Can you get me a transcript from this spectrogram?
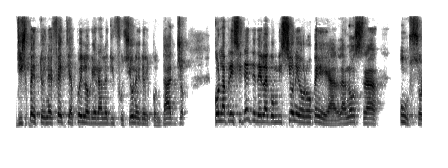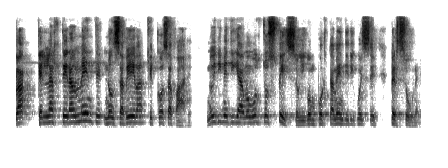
rispetto in effetti a quello che era la diffusione del contagio con la Presidente della Commissione europea, la nostra Ursula, che lateralmente non sapeva che cosa fare. Noi dimentichiamo molto spesso i comportamenti di queste persone.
